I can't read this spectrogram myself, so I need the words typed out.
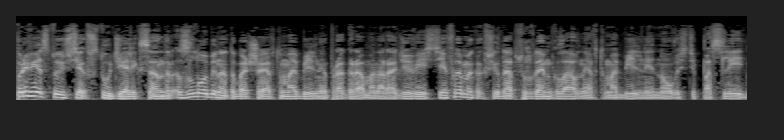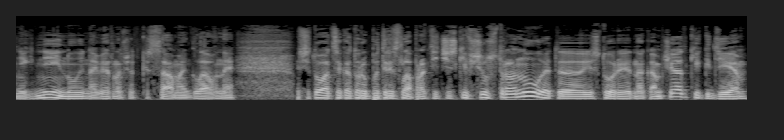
Приветствую всех в студии Александр Злобин. Это большая автомобильная программа на радио Вести ФМ. И, как всегда, обсуждаем главные автомобильные новости последних дней. Ну и, наверное, все-таки самое главное ситуация, которая потрясла практически всю страну. Это история на Камчатке, где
